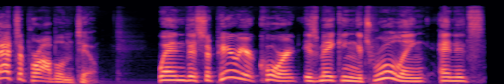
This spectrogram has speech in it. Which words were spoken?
That's a problem, too. When the Superior Court is making its ruling and it's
